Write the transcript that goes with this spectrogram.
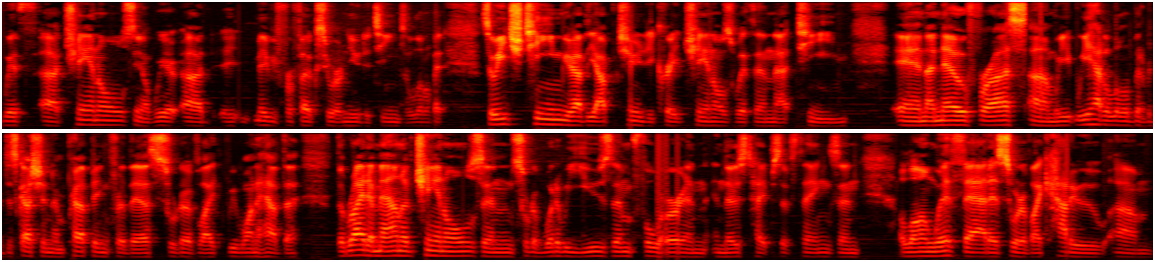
with uh, channels. You know, we're uh, maybe for folks who are new to teams a little bit. So each team, you have the opportunity to create channels within that team. And I know for us, um, we we had a little bit of a discussion in prepping for this, sort of like we want to have the the right amount of channels and sort of what do we use them for, and and those types of things. And along with that is sort of like how to um,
